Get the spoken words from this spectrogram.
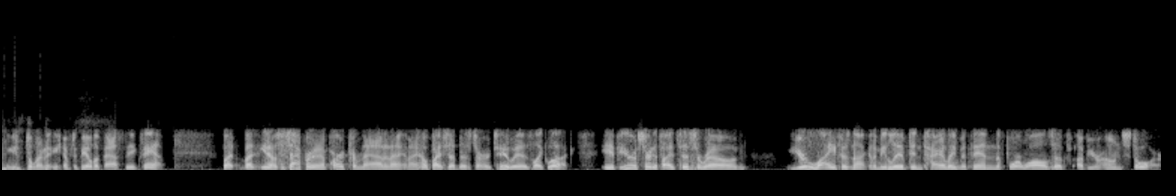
you have to learn it. You have to be able to pass the exam. But but you know, separate and apart from that, and I and I hope I said this to her too, is like, look, if you're a certified cicerone, your life is not going to be lived entirely within the four walls of, of your own store.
